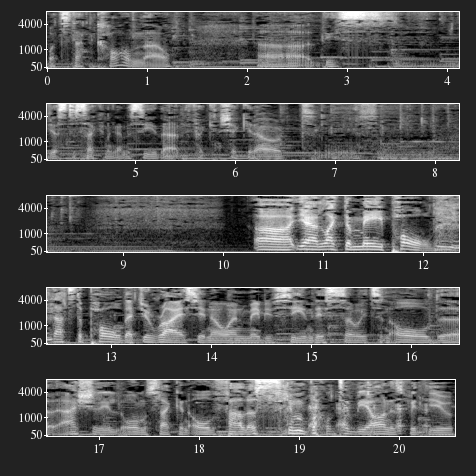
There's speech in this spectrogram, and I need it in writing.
what's that called now? Uh, this just a second i'm gonna see that. If i can check it out uh, yeah, like the May pole. That's the pole that you rise, you know, and maybe you've seen this. So it's an old, uh, actually almost like an old phallus symbol, to be honest with you.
